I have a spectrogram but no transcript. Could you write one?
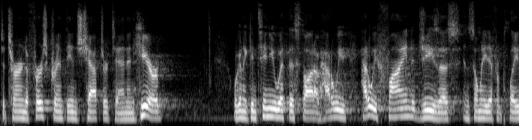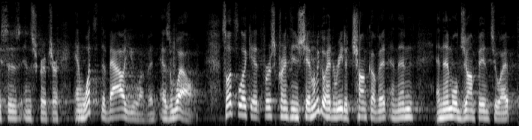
to turn to 1 Corinthians chapter 10. And here, we're going to continue with this thought of how do we, how do we find Jesus in so many different places in Scripture, and what's the value of it as well. So let's look at 1 Corinthians 10. Let me go ahead and read a chunk of it, and then, and then we'll jump into it.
